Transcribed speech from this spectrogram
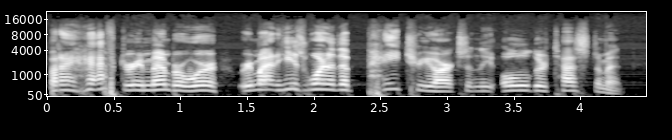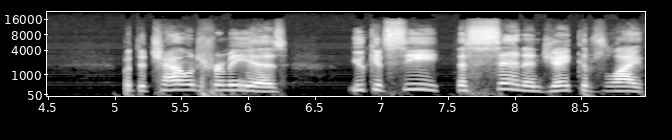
But I have to remember, we're reminded he's one of the patriarchs in the Older Testament. But the challenge for me is you could see the sin in Jacob's life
